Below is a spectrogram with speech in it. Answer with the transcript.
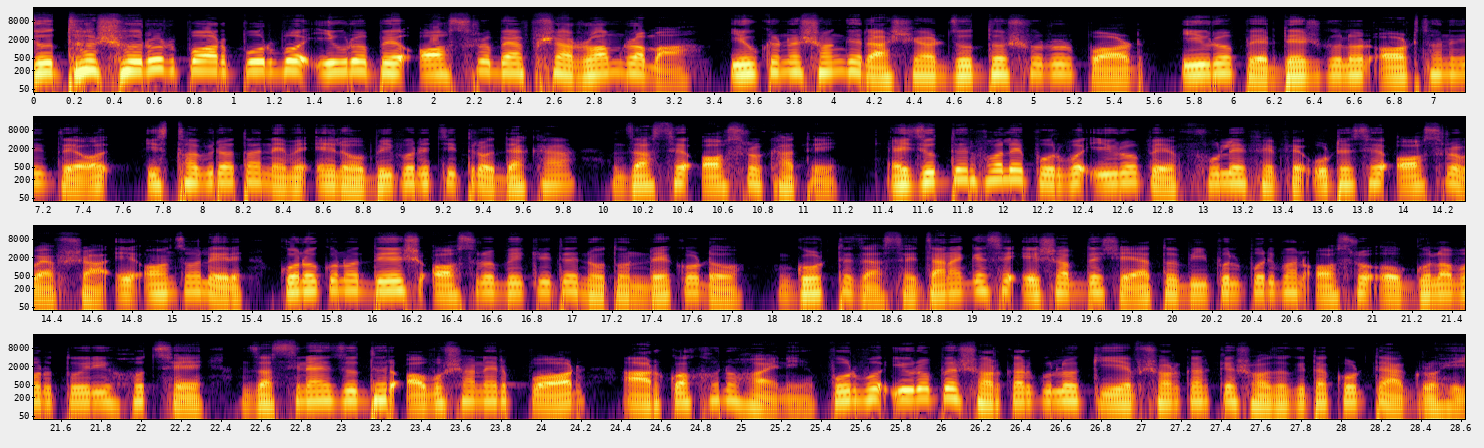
যুদ্ধ শুরুর পর পূর্ব ইউরোপে অস্ত্র ব্যবসা রমরমা। ইউক্রেনের সঙ্গে রাশিয়ার যুদ্ধ শুরুর পর ইউরোপের দেশগুলোর অর্থনীতিতে স্থবিরতা নেমে এলেও বিপরীত চিত্র দেখা যাচ্ছে অস্ত্র খাতে। এই যুদ্ধের ফলে পূর্ব ইউরোপে ফুলে ফেঁপে উঠেছে অস্ত্র ব্যবসা। এ অঞ্চলের কোনো কোনো দেশ অস্ত্র বিক্রিতে নতুন রেকর্ডও গড়তে যাচ্ছে। জানা গেছে, এসব দেশে এত বিপুল পরিমাণ অস্ত্র ও গোলাবারুদ তৈরি হচ্ছে যা সিনাই যুদ্ধের অবসানের পর আর কখনো হয়নি। পূর্ব ইউরোপের সরকারগুলো কিয়েভ সরকারকে সহযোগিতা করতে আগ্রহী।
